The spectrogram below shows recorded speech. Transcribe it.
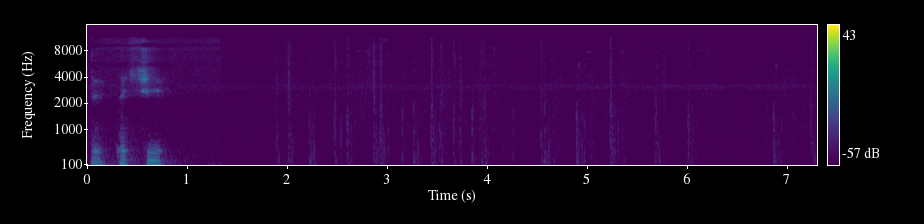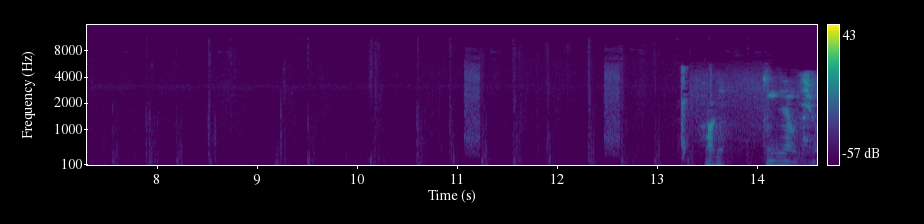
오케이, 패치 진입. 확인. 군대장 위치로.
